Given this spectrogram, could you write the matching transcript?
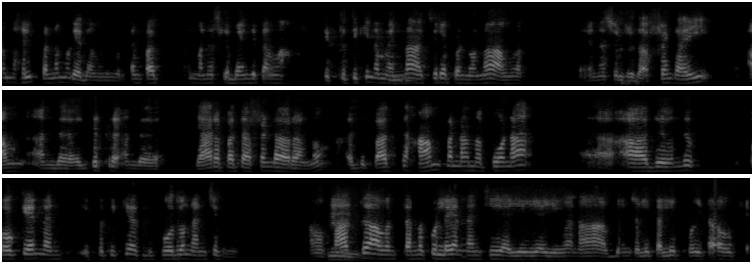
நம்ம ஹெல்ப் பண்ண முடியாது. அவங்க ஒருத்தன் பார்த்து மனசுல பயந்துட்டான். இப்போதைக்கு நம்ம என்ன ஆச்சரியம் பண்ணோம்னா அவங்க என்ன சொல்றது அஃபெண்ட் ஆகி அவங்க அந்த இருக்கிற அந்த யாரை பார்த்து அஃபெண்ட் ஆகுறானோ அது பார்த்து ஹார்ம் பண்ணாம போனா அது வந்து ஓகேன்னு இப்போதைக்கு அது போதும்னு நினைச்சுக்கணும். அவன் பார்த்து அவன் தனக்குள்ளேயே நினைச்சு ஐயா இவனா அப்படின்னு சொல்லி தள்ளி போயிட்டா ஓகே.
